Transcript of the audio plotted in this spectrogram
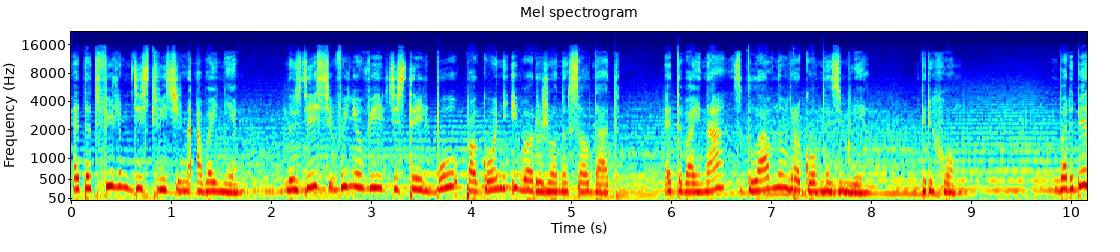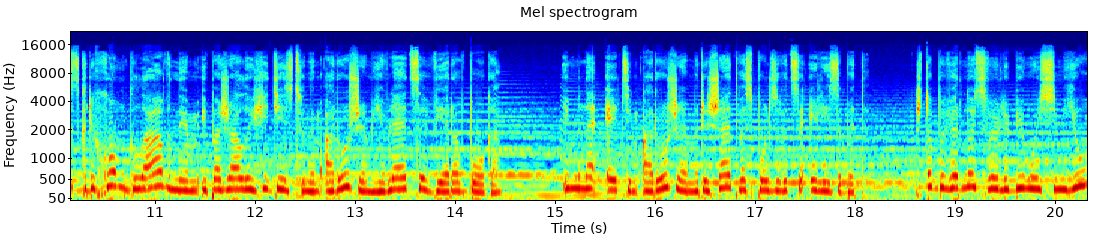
Этот фильм действительно о войне, но здесь вы не увидите стрельбу, погони и вооруженных солдат. Это война с главным врагом на земле – грехом. В борьбе с грехом главным и, пожалуй, единственным оружием является вера в Бога. Именно этим оружием решает воспользоваться Элизабет – чтобы вернуть свою любимую семью,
